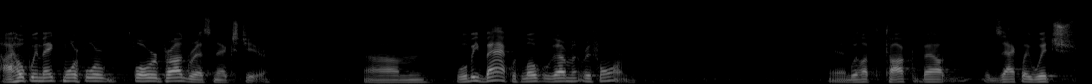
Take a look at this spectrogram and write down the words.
I hope we make more for, forward progress next year. Um, we'll be back with local government reform. And we'll have to talk about exactly which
